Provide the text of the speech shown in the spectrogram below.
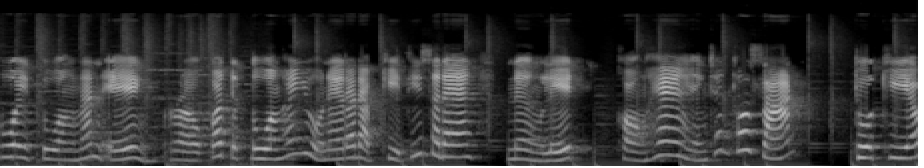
ถ้วยตวงนั่นเอง เราก็จะตวงให้อยู่ในระดับขีดที่แสดง 1 ลิตร ของแห้งอย่างเช่นข้าวสารถั่วเขียว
